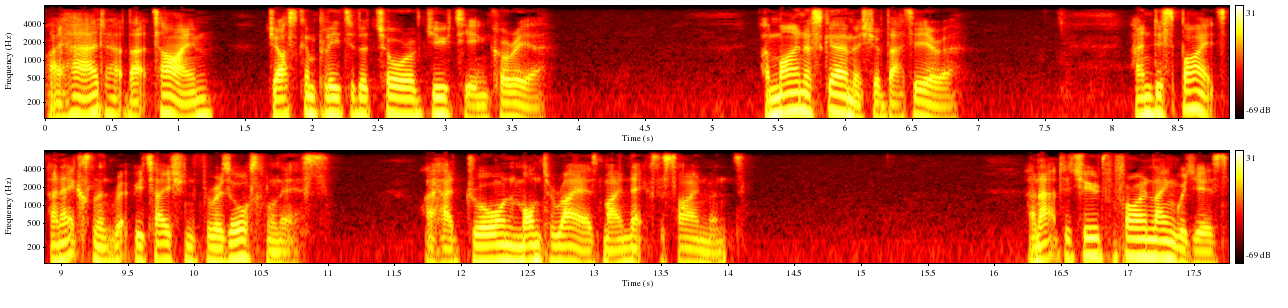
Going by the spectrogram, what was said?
I had, at that time, just completed a tour of duty in Korea, a minor skirmish of that era, and despite an excellent reputation for resourcefulness, I had drawn Monterey as my next assignment. An aptitude for foreign languages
